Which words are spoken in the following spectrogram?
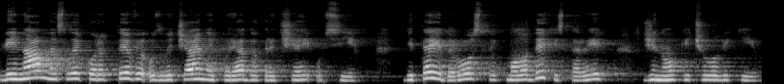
Війна внесли корективи у звичайний порядок речей усіх дітей і дорослих, молодих і старих, жінок і чоловіків.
